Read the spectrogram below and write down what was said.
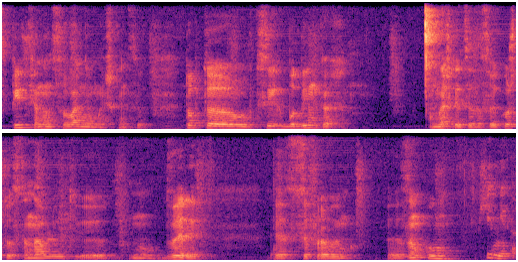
співфінансування мешканців. Тобто в цих будинках мешканці за свої кошти встановлюють е, ну, двері з цифровим замком, Вхідні, так?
